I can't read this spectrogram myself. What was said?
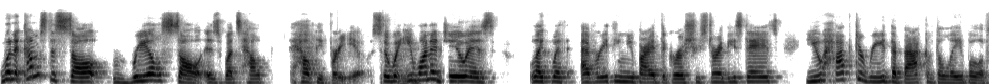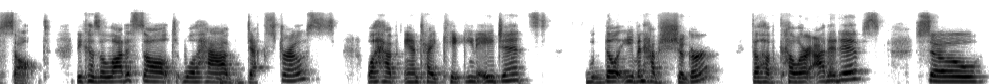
when it comes to salt real salt is what's health, healthy for you so what mm. you want to do is like with everything you buy at the grocery store these days, you have to read the back of the label of salt because a lot of salt will have dextrose, will have anti caking agents, they'll even have sugar, they'll have color additives. So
